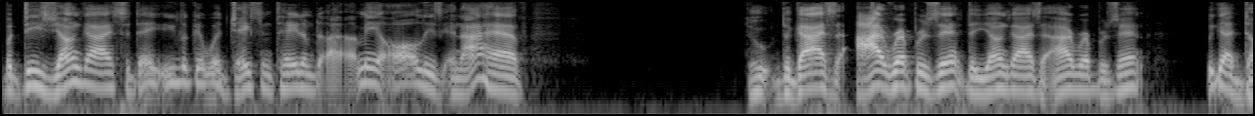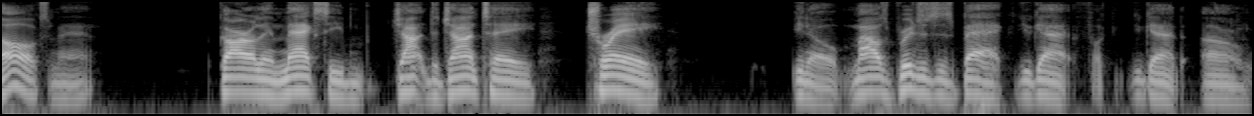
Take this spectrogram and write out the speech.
But these young guys today, you look at what Jayson Tatum. I mean, all these, and I have the guys that I represent, the young guys that I represent. We got dogs, man. Garland, Maxey, John, Dejounte, Trae. You know, Miles Bridges is back. You got fuck. You got. um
